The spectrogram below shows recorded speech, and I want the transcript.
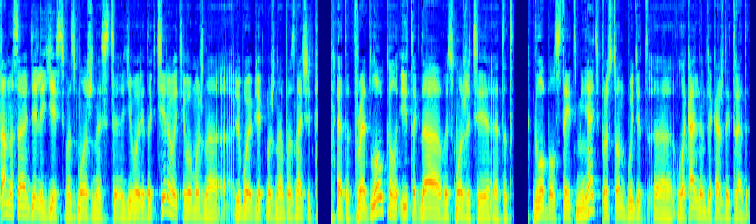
Там на самом деле есть возможность э, его редактировать, его можно, любой объект можно обозначить этот thread local, и тогда вы сможете этот global state менять, просто он будет э, локальным для каждой треда.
